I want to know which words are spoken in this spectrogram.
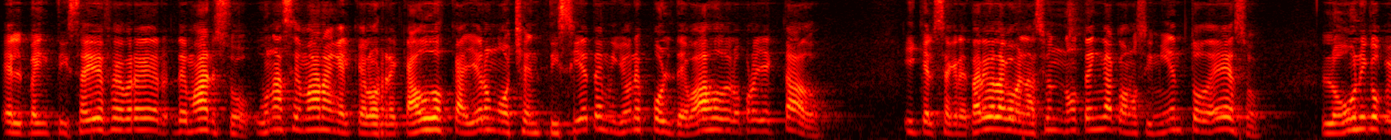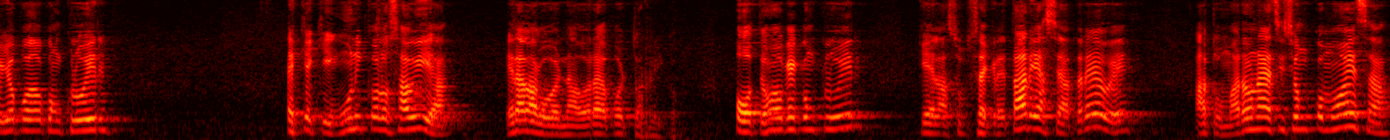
el 26 de febrero de marzo, una semana en el que los recaudos cayeron 87 millones por debajo de lo proyectado, y que el secretario de la gobernación no tenga conocimiento de eso. Lo único que yo puedo concluir es que quien único lo sabía era la gobernadora de Puerto Rico. O tengo que concluir que la subsecretaria se atreve a tomar una decisión como esa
